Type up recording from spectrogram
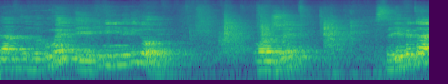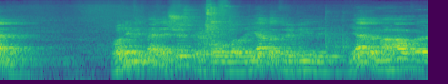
на документи, які мені невідомі. Отже, стає питання. Вони від мене щось приховували, я потребили, я вимагав е,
